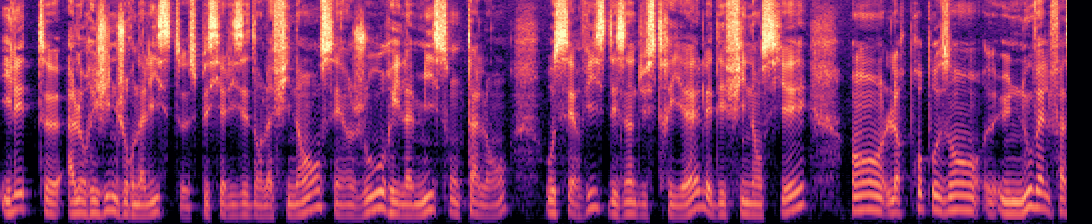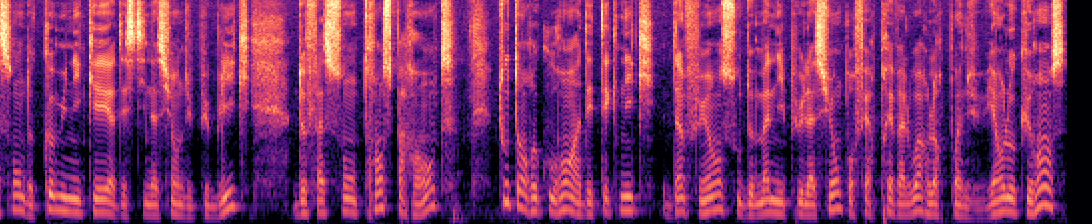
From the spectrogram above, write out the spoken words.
Il est euh, à l'origine journaliste spécialisé dans la finance et un jour il a mis son talent au service des industriels et des financiers en leur proposant une nouvelle façon de communiquer à destination du public de façon transparente tout en recourant à des techniques d'influence ou de manipulation pour faire prévaloir leur point de vue. Et en l'occurrence,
